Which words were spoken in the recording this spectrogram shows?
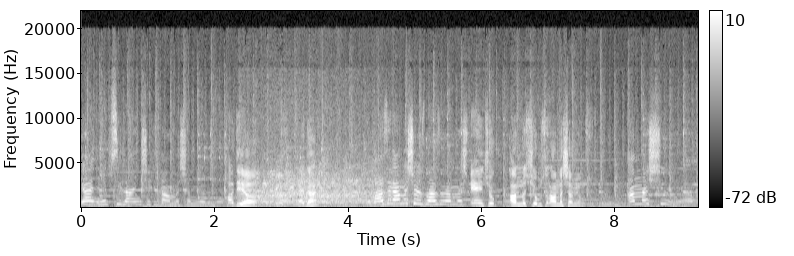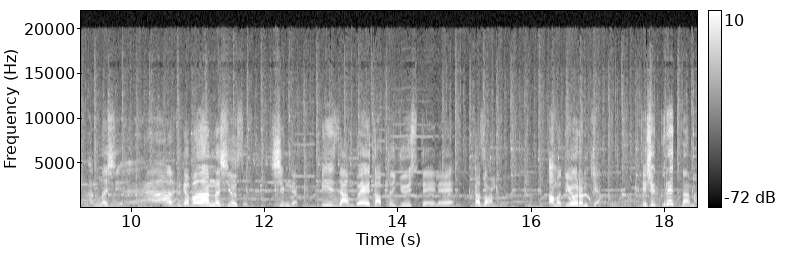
Yani hepsiyle aynı şekilde anlaşamıyorum ya. Hadi ya. Neden? Ya Bazen anlaşıyoruz bazen anlaşmıyoruz. En çok anlaşıyor musun, anlaşamıyor musun? Anlaşıyorum ya. Anlaşı az kafalı anlaşıyorsun. Şimdi bizden bu etapta 100 TL kazandın. Ama diyorum ki Teşekkür etme hemen.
